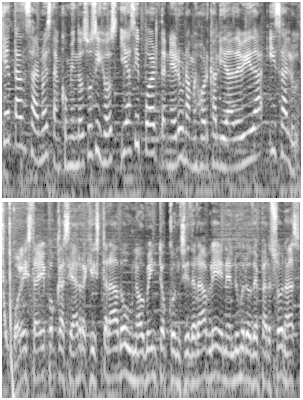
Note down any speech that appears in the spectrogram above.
qué tan sano están comiendo sus hijos y así poder tener una mejor calidad de vida y salud. Por esta época se ha registrado un aumento considerable en el número de personas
